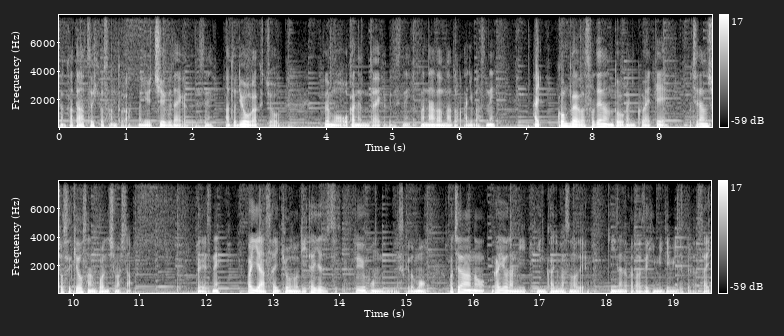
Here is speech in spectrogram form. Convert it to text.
中田敦彦さんとか、まあ YouTube 大学ですね。あと両学長。これもお金の大学ですね。まあ、などなどありますね。はい。今回はそれらの動画に加えて、こちらの書籍を参考にしました。これですね。ファイヤー最強のリタイア術という本なんですけども、こちらの概要欄にリンクありますので、気になる方はぜひ見てみてください。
